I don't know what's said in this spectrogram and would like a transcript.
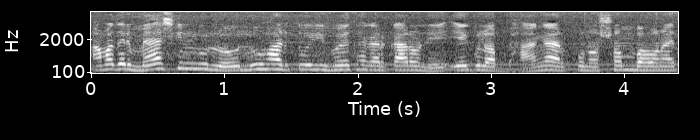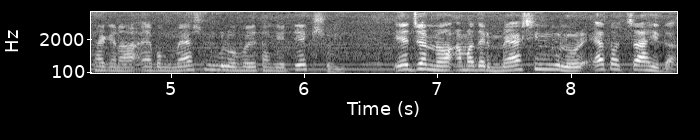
আমাদের মেশিনগুলো লোহার তৈরি হয়ে থাকার কারণে এগুলা ভাঙার কোনো সম্ভাবনায় থাকে না এবং মেশিনগুলো হয়ে থাকে টেকসই। এজন্য আমাদের মেশিনগুলোর এত চাহিদা।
